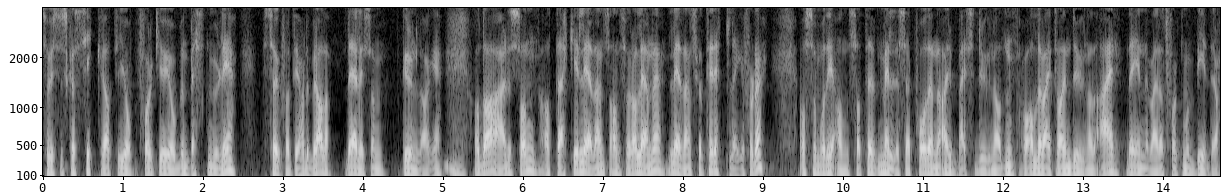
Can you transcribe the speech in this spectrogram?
Så hvis du skal sikre at jobb, folk gjør jobben best mulig, sørg for at de har det bra, da. Det er liksom grunnlaget. Og da er det sånn at det er ikke lederens ansvar alene. Lederen skal tilrettelegge for det. Og så må de ansatte melde seg på denne arbeidsdugnaden. Og alle veit hva en dugnad er. Det innebærer at folk må bidra.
